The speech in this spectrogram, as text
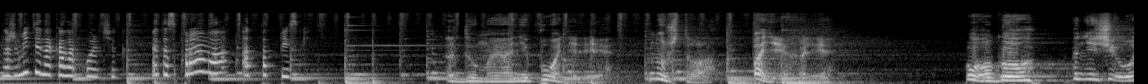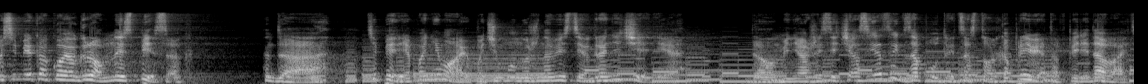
нажмите на колокольчик. Это справа от подписки. Думаю, они поняли. Ну что, поехали. Ого, ничего себе какой огромный список. Да, теперь я понимаю, почему нужно ввести ограничения. Да у меня же сейчас язык запутается столько приветов передавать.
